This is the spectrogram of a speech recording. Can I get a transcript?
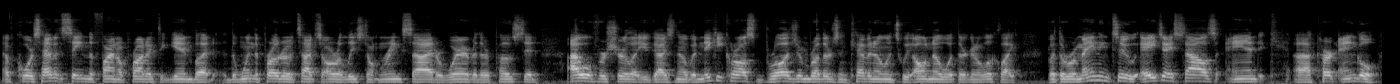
Of course, haven't seen the final product again, but the, when the prototypes are released on Ringside or wherever they're posted, I will for sure let you guys know. But Nikki Cross, Bludgeon Brothers, and Kevin Owens, we all know what they're going to look like. But the remaining two, AJ Styles and uh, Kurt Angle,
